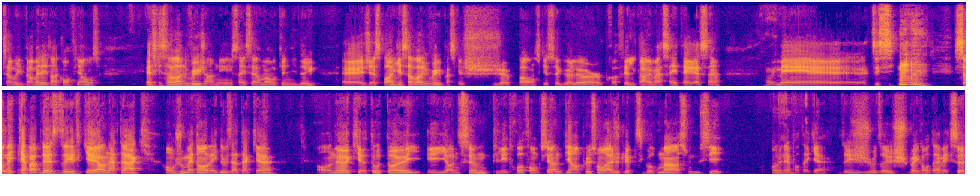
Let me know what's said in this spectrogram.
ça va lui permettre d'être en confiance. Est-ce que ça va arriver? J'en ai sincèrement aucune idée. Euh, j'espère que ça va arriver parce que je pense que ce gars-là a un profil quand même assez intéressant. Mais euh, si, on est capable de se dire qu'en attaque, on joue, mettons, avec deux attaquants, on a Kyoto, Toy et Johnson, puis les trois fonctionnent, puis en plus, on rajoute le petit gourmand en aussi. On est mhm. n'importe quand. Je veux dire, je suis bien content avec ça.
